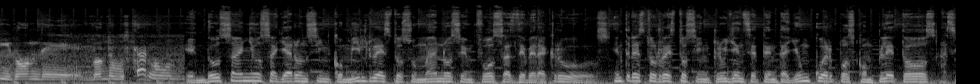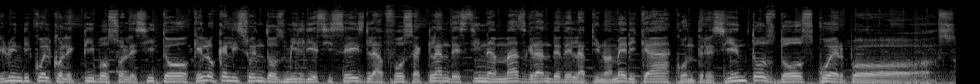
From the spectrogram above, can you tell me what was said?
y dónde, dónde buscar, ¿no? En dos años hallaron 5.000 restos humanos en fosas de Veracruz. Entre estos restos se incluyen 71 cuerpos completos, así lo indicó el colectivo Solecito, que localizó en 2016 la fosa clandestina más grande de Latinoamérica, con 302 cuerpos.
